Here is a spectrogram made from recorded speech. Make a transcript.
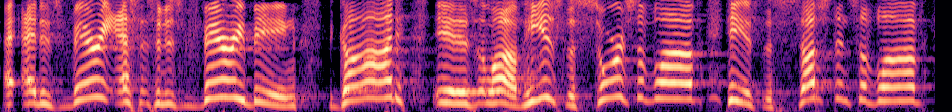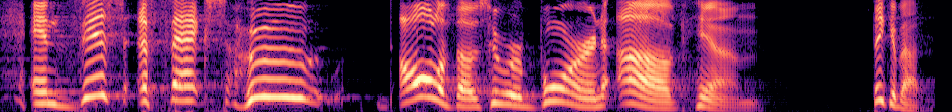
At, his very essence, in his very being, God is love. He is the source of love. He is the substance of love. And this affects who, all of those who were born of him. Think about it.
